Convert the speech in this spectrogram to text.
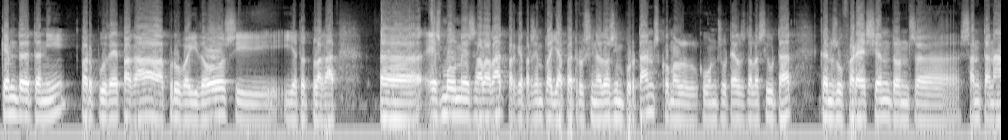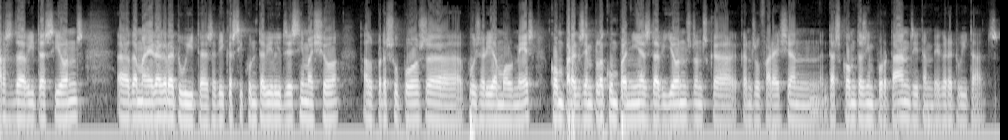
que hem de tenir per poder pagar a proveïdors i, i a tot plegat eh, és molt més elevat perquè per exemple hi ha patrocinadors importants com alguns hotels de la ciutat que ens ofereixen doncs, eh, centenars d'habitacions eh, de manera gratuïta, és a dir que si comptabilitzéssim això el pressupost eh, pujaria molt més, com per exemple companyies d'avions doncs, que, que ens ofereixen descomptes importants i també gratuïtats.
